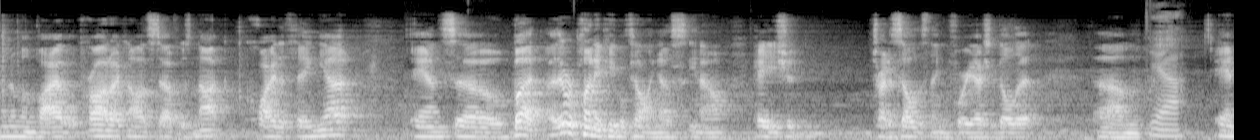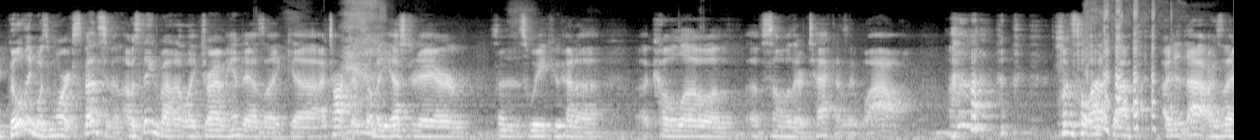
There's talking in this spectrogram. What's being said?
minimum viable product and all that stuff was not quite a thing yet. And so, but there were plenty of people telling us, you know, hey, you should try to sell this thing before you actually build it. Um, yeah. And building was more expensive. And I was thinking about it, like driving into. I was like, uh, I talked to somebody yesterday or something this week who had a, a colo of, of some of their tech. And I was like, wow. When's the last time I did that? I was like,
